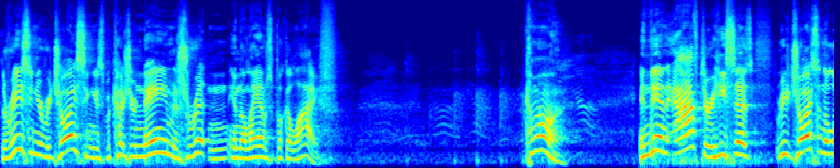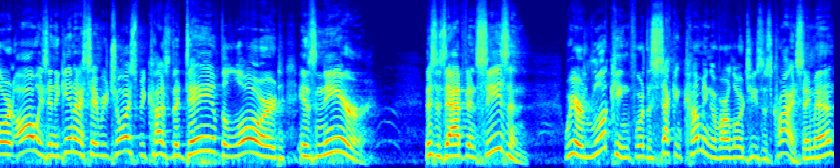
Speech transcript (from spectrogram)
the reason you're rejoicing is because your name is written in the Lamb's book of life. Come on. And then after, he says, Rejoice in the Lord always. And again, I say rejoice because the day of the Lord is near. This is Advent season. We are looking for the second coming of our Lord Jesus Christ. Amen?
